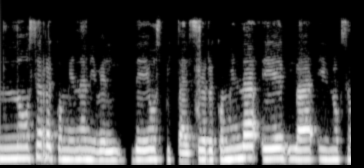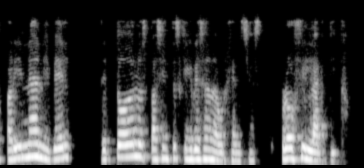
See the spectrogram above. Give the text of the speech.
no se recomienda a nivel de hospital, se recomienda eh, la enoxaparina a nivel de todos los pacientes que ingresan a urgencias, profiláctica.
